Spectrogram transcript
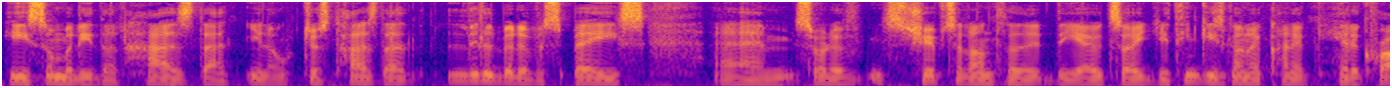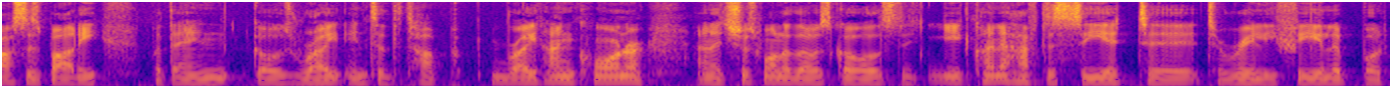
He's somebody that has that you know just has that little bit of a space, um, sort of shifts it onto the outside. You think he's going to kind of hit across his body, but then goes right into the top right hand corner, and it's just one of those goals that you kind of have to see it to to really feel it. But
